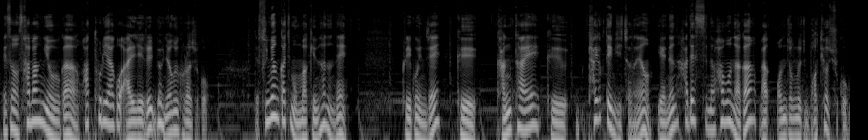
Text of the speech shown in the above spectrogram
그래서 사막여우가 화토리하고 알리를 면역을 걸어주고 수면까지 못 맞기는 하는데 그리고 이제 그 강타의 그 타격 데미지 있잖아요. 얘는 하데스나 화모나가 막 어느 정도 좀 버텨주고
